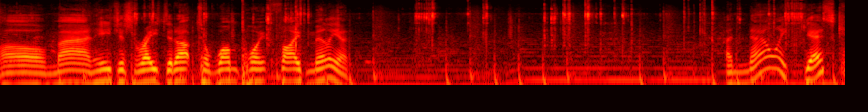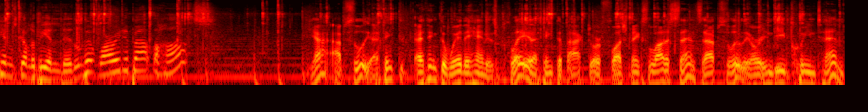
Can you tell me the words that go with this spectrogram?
Oh man, he just raised it up to 1.5 million. And now I guess Kim's got to be a little bit worried about the hearts. Yeah, absolutely. I think the, I think the way the hand is played, I think the backdoor flush makes a lot of sense. Absolutely, or indeed queen 10.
